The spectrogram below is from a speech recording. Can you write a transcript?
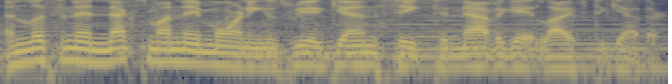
and listen in next Monday morning as we again seek to navigate life together.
